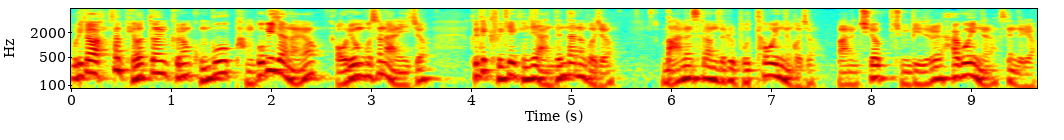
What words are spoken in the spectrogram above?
우리가 항상 배웠던 그런 공부 방법이잖아요. 어려운 것은 아니죠. 근데 그게 굉장히 안 된다는 거죠. 많은 사람들을 못하고 있는 거죠. 많은 취업 준비를 하고 있는 학생들이요.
